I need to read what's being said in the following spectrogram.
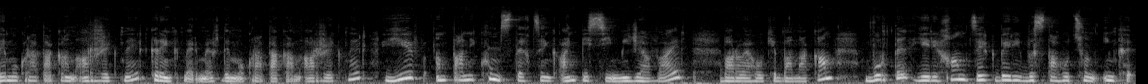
դեմոկրատական արժեքներ, գրենք մեր մեր դեմոկրատական արժեքներ եւ ընտանիքում ստեղծենք այնպիսի միջավայր բարոյահոգեբանական, որտեղ երեխան ձեռք բերի վստահություն ինքը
